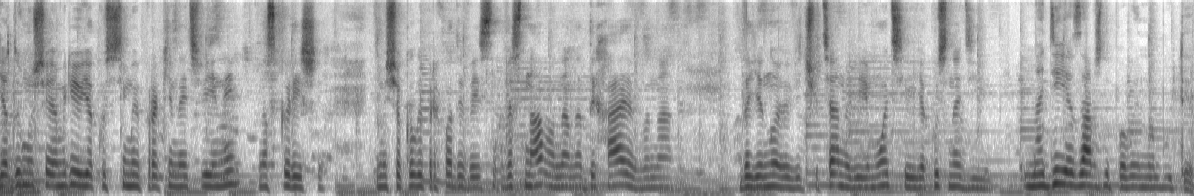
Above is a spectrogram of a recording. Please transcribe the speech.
Я думаю, що я мрію як усі про кінець війни на скоріший. Тому що коли приходить весна, вона надихає, вона дає нові відчуття, нові емоції, якусь надію. Надія завжди повинна бути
